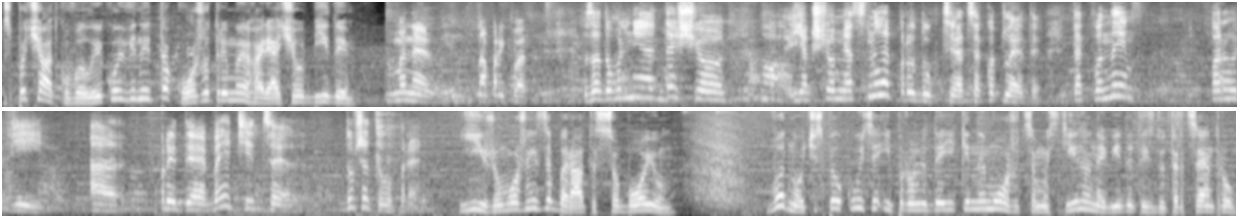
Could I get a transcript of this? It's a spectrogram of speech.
З початку великої війни також отримує гарячі обіди. Мене, наприклад, задовольняє те, що якщо м'ясна продукція це котлети, так вони парові. А при діабеті це дуже добре. Їжу можна й забирати з собою. Водночас спілкуються і про людей, які не можуть самостійно навідатись до терцентру.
